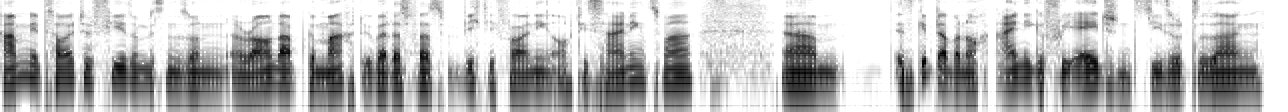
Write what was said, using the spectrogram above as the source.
haben jetzt heute viel so ein bisschen so ein Roundup gemacht über das, was wichtig vor allen Dingen auch die Signings war. Ähm, es gibt aber noch einige Free Agents, die sozusagen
